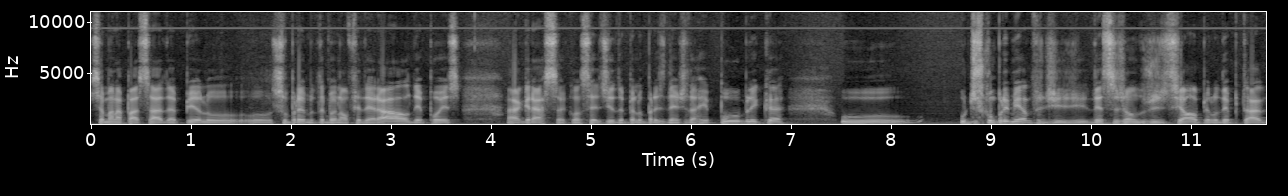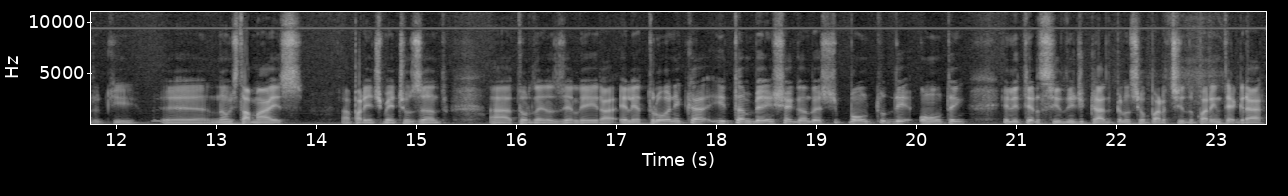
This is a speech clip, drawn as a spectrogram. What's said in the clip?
semana passada pelo Supremo Tribunal Federal, depois a graça concedida pelo presidente da República, o, o descumprimento de decisão do judicial pelo deputado que eh, não está mais aparentemente usando a tornozeleira eletrônica e também chegando a este ponto de ontem ele ter sido indicado pelo seu partido para integrar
